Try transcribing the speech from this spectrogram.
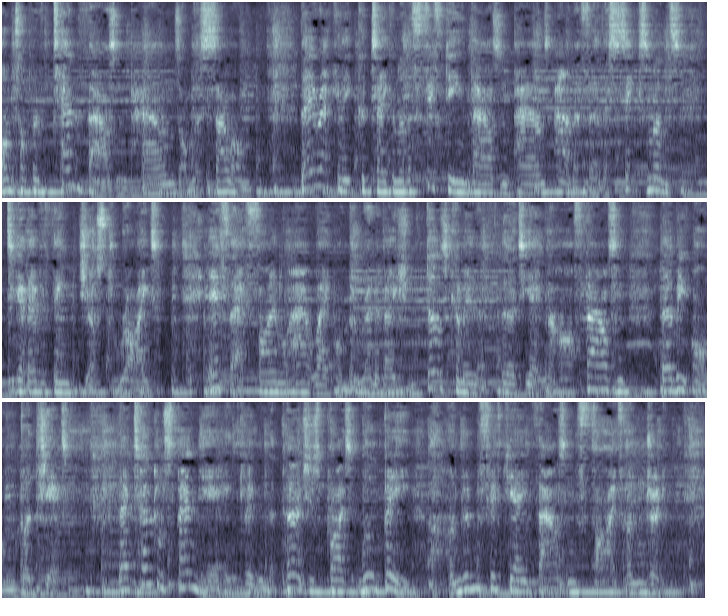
on top of £10,000 on the salon. They reckon it could take another £15,000 and a further six months to get everything just right. If their final outlay on the renovation does come in at £38,500, they'll be on budget. Their total spend here, including the purchase price, will be £158,500.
